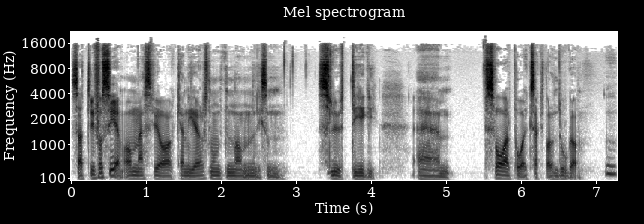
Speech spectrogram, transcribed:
Så att vi får se om SVA kan ge oss någon, någon liksom slutlig eh, svar på exakt vad de dog av. Mm.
